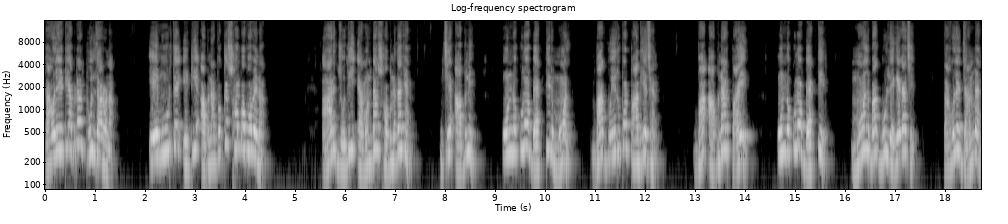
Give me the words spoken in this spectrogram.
তাহলে এটি আপনার ভুল ধারণা। এই মুহূর্তে এটি আপনার পক্ষে সম্ভব হবে না। আর যদি এমনটা স্বপ্নে দেখেন যে আপনি অন্য কোনো ব্যক্তির মল বা গুয়ের উপর পা দিয়েছেন বা আপনার পায়ে অন্য কোনো ব্যক্তির মল বা গু লেগে গেছে, তাহলে জানবেন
